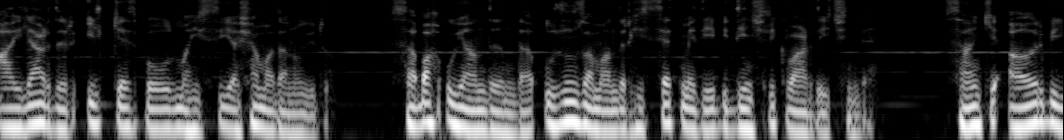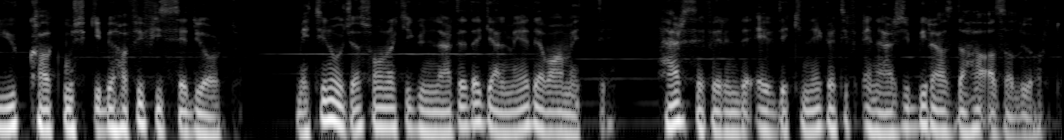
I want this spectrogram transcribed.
Aylardır ilk kez boğulma hissi yaşamadan uyudu. Sabah uyandığında uzun zamandır hissetmediği bir dinçlik vardı içinde. Sanki ağır bir yük kalkmış gibi hafif hissediyordu. Metin Hoca sonraki günlerde de gelmeye devam etti. Her seferinde evdeki negatif enerji biraz daha azalıyordu.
